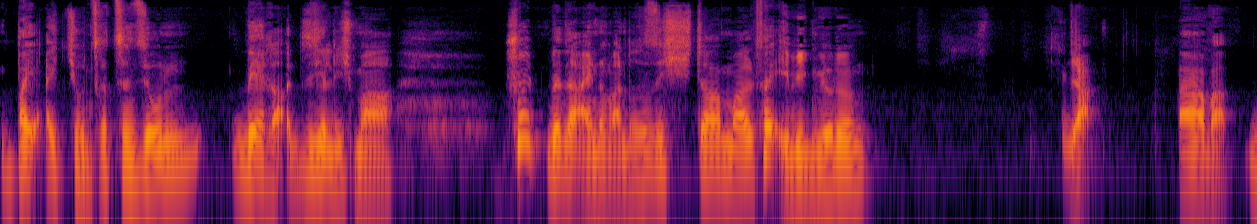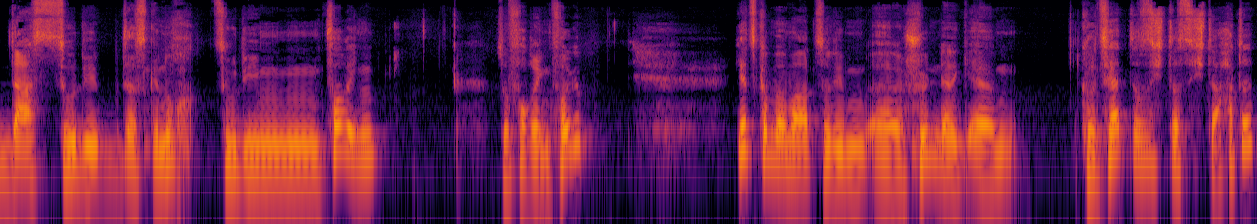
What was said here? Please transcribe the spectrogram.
bei iTunes-Rezensionen wäre sicherlich mal schön, wenn der eine oder andere sich da mal verewigen würde. Ja, aber das zu dem, das genug zu dem vorigen, zur vorigen Folge. Jetzt kommen wir mal zu dem äh, schönen äh, Konzert, das ich, das ich da hatte.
